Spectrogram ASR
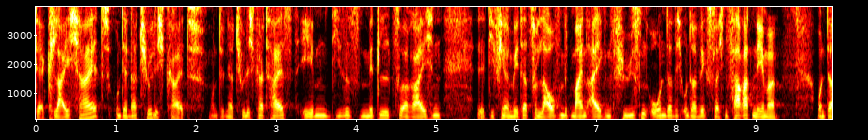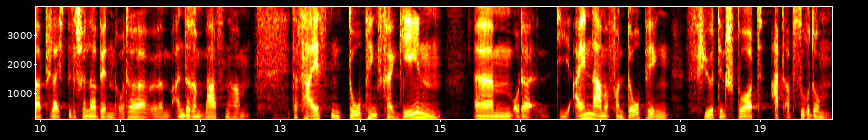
der Gleichheit und der Natürlichkeit. Und die Natürlichkeit heißt eben, dieses Mittel zu erreichen, äh, die vier Meter zu laufen mit meinen eigenen Füßen, ohne dass ich unterwegs vielleicht ein Fahrrad nehme und da vielleicht ein bisschen schneller bin oder ähm, andere Maßnahmen. Das heißt, ein Dopingvergehen ähm, oder die Einnahme von Doping führt den Sport ad absurdum.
